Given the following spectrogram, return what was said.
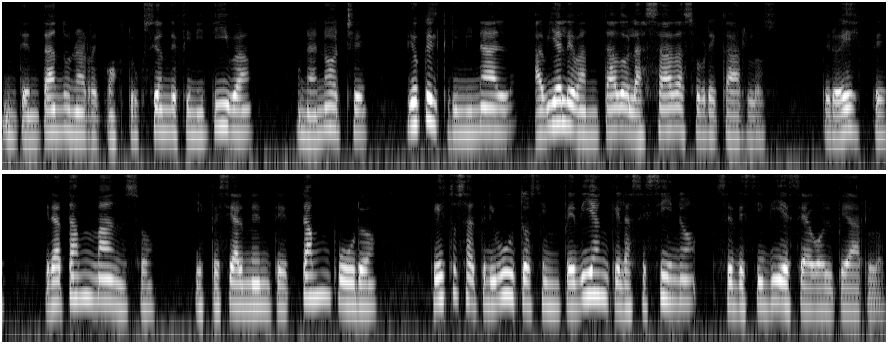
Intentando una reconstrucción definitiva, una noche vio que el criminal había levantado la azada sobre Carlos, pero éste era tan manso y especialmente tan puro que estos atributos impedían que el asesino se decidiese a golpearlo.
